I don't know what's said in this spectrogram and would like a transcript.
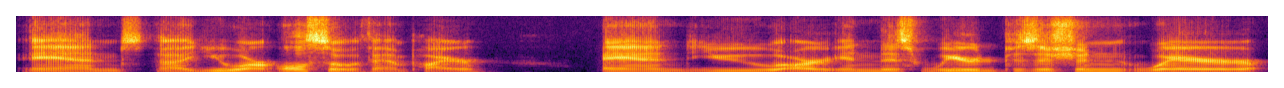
And uh, you are also a vampire, and you are in this weird position where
